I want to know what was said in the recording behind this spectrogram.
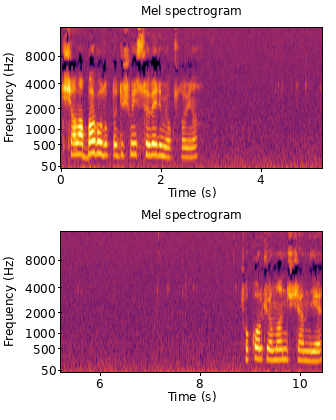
İnşallah bug olup da düşmeyi söverim yoksa oyuna. Çok korkuyorum lan düşeceğim diye.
